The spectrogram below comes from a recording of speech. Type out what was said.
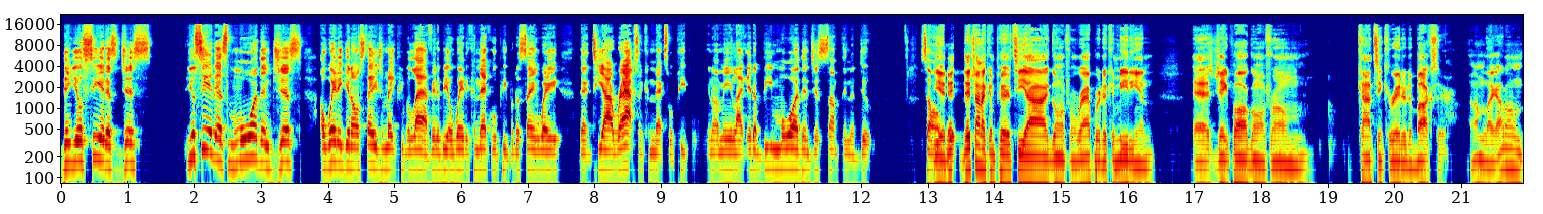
then you'll see it as just you'll see it as more than just a way to get on stage and make people laugh. It'll be a way to connect with people the same way that T.I. raps and connects with people. You know what I mean? Like it'll be more than just something to do. So Yeah, they, they're trying to compare T.I. going from rapper to comedian as Jake Paul going from content creator to boxer, and I'm like, I don't.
